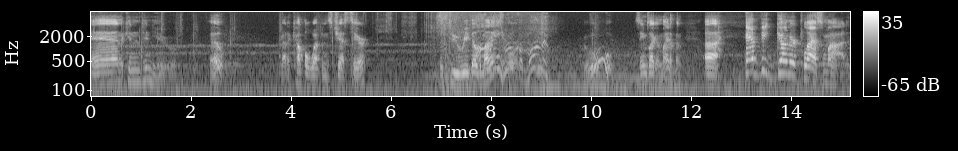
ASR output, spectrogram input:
and continue. Oh, got a couple weapons chests here. Is it to rebuild the money? Or... Ooh, seems like it might have been. Uh, heavy gunner class mod.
